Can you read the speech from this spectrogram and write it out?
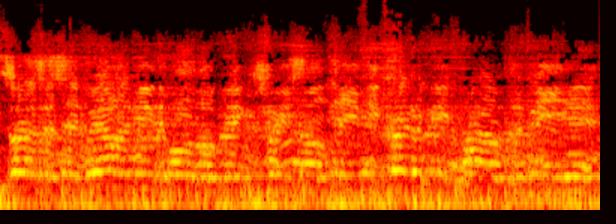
So as I said, we are indeed the Bottle of Wings freestyle team. Incredibly proud to be here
